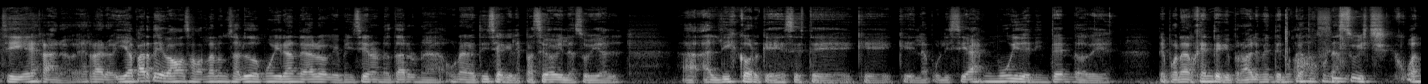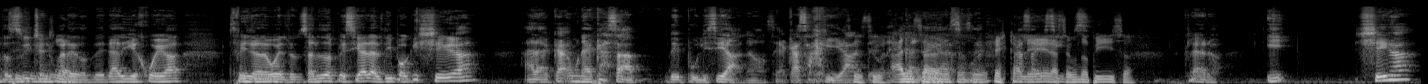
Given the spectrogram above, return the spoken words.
Sí, es raro, es raro. Y aparte vamos a mandar un saludo muy grande a algo que me hicieron notar, una, una noticia que les pasé hoy y la subí al, al Discord, que es este que, que, la publicidad es muy de Nintendo, de, de poner gente que probablemente nunca oh, una Switch, jugando Switch en lugares donde nadie juega. pero de vuelta, un saludo especial al tipo que llega a la una casa de publicidad, ¿no? O sea, casa gigante. Escalera, segundo piso. Claro. Y llega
